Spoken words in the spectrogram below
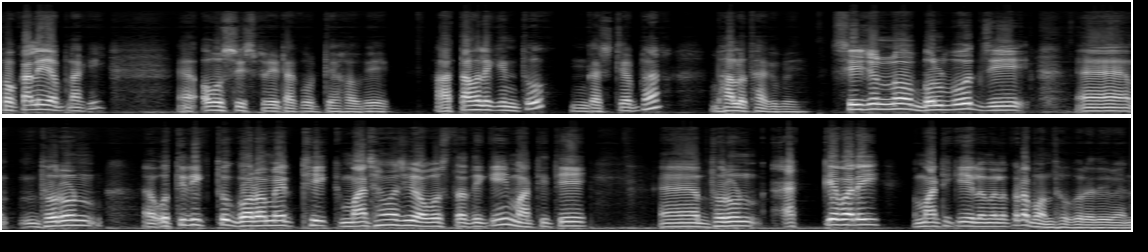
সকালেই আপনাকে অবশ্যই স্প্রেটা করতে হবে। আর তাহলে কিন্তু গাছটি আপনার ভালো থাকবে। সেই জন্য বলব যে ধরুন, অতিরিক্ত গরমের ঠিক মাঝামাঝি অবস্থা থেকেই মাটিতে ধরুন, একেবারেই মাটিকে এলোমেলো করা বন্ধ করে দেবেন।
